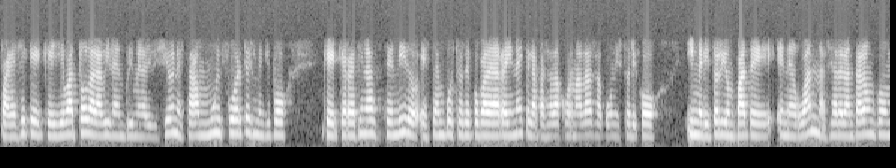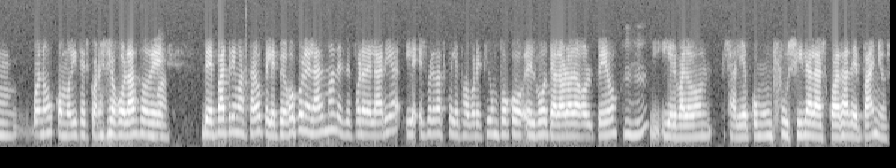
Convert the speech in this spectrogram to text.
parece que, lleva toda la vida en primera división, está muy fuerte, es un equipo que, que recién ascendido está en puestos de Copa de la Reina y que la pasada jornada sacó un histórico y meritorio empate en el Wanda. Se adelantaron con, bueno, como dices, con ese golazo de, de Patri Mascaro que le pegó con el alma desde fuera del área. Es verdad que le favoreció un poco el bote a la hora de golpeo y, el balón salió como un fusil a la escuadra de paños.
